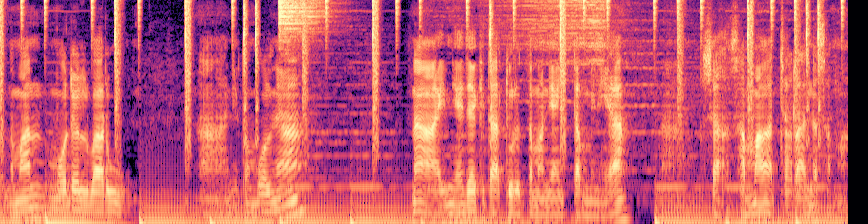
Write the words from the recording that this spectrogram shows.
teman-teman. Model baru. Nah ini tombolnya. Nah ini aja kita atur teman yang hitam ini ya. Nah sama caranya sama.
